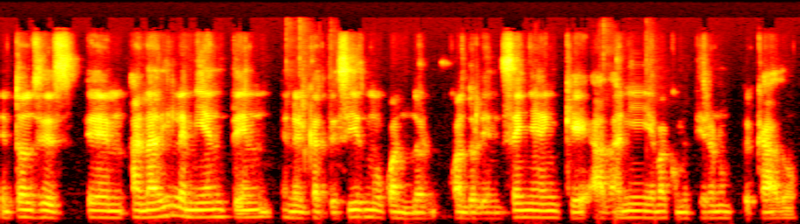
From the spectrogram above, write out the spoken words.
Entonces, em, a nadie le mienten en el catecismo cuando, cuando le enseñan que Adán y Eva cometieron un pecado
